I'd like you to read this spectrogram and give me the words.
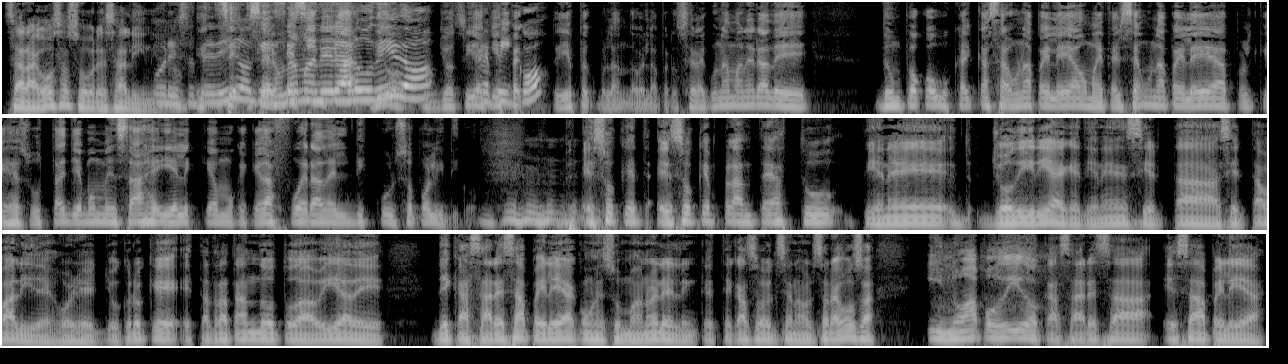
Zaragoza sobre esa línea. Por ¿no? eso te digo que será se una manera, digo, aludido, yo estoy se aquí espe- picó. estoy especulando, ¿verdad? Pero será alguna manera de, de un poco buscar cazar una pelea o meterse en una pelea porque Jesús te lleva un mensaje y él como que queda fuera del discurso político. Eso que, eso que planteas tú tiene, yo diría que tiene cierta, cierta validez, Jorge. Yo creo que está tratando todavía de, de cazar esa pelea con Jesús Manuel, el- en este caso el senador Zaragoza, y no ha podido cazar esa, esa pelea.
